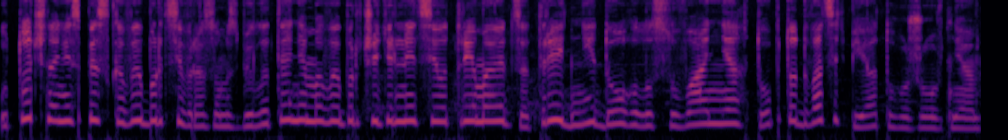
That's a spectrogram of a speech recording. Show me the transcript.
Уточнені списки виборців разом з бюлетенями виборчі дільниці отримають за три дні до голосування, тобто 25 жовтня.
